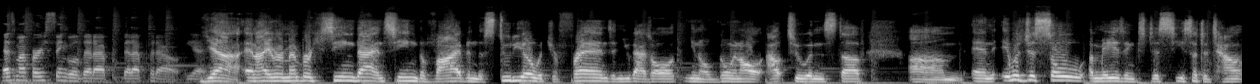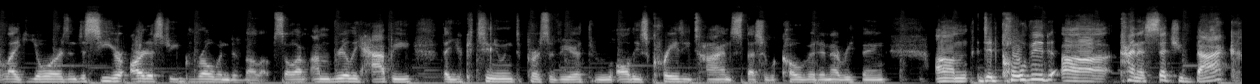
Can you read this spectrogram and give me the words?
that's my first single that I that I put out. Yeah. Yeah, and I remember seeing that and seeing the vibe in the studio with your friends and you guys all, you know, going all out to it and stuff. Um, and it was just so amazing to just see such a talent like yours and just see your artistry grow and develop. So I'm, I'm really happy that you're continuing to persevere through all these crazy times, especially with COVID and everything. Um, did COVID uh, kind of set you back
